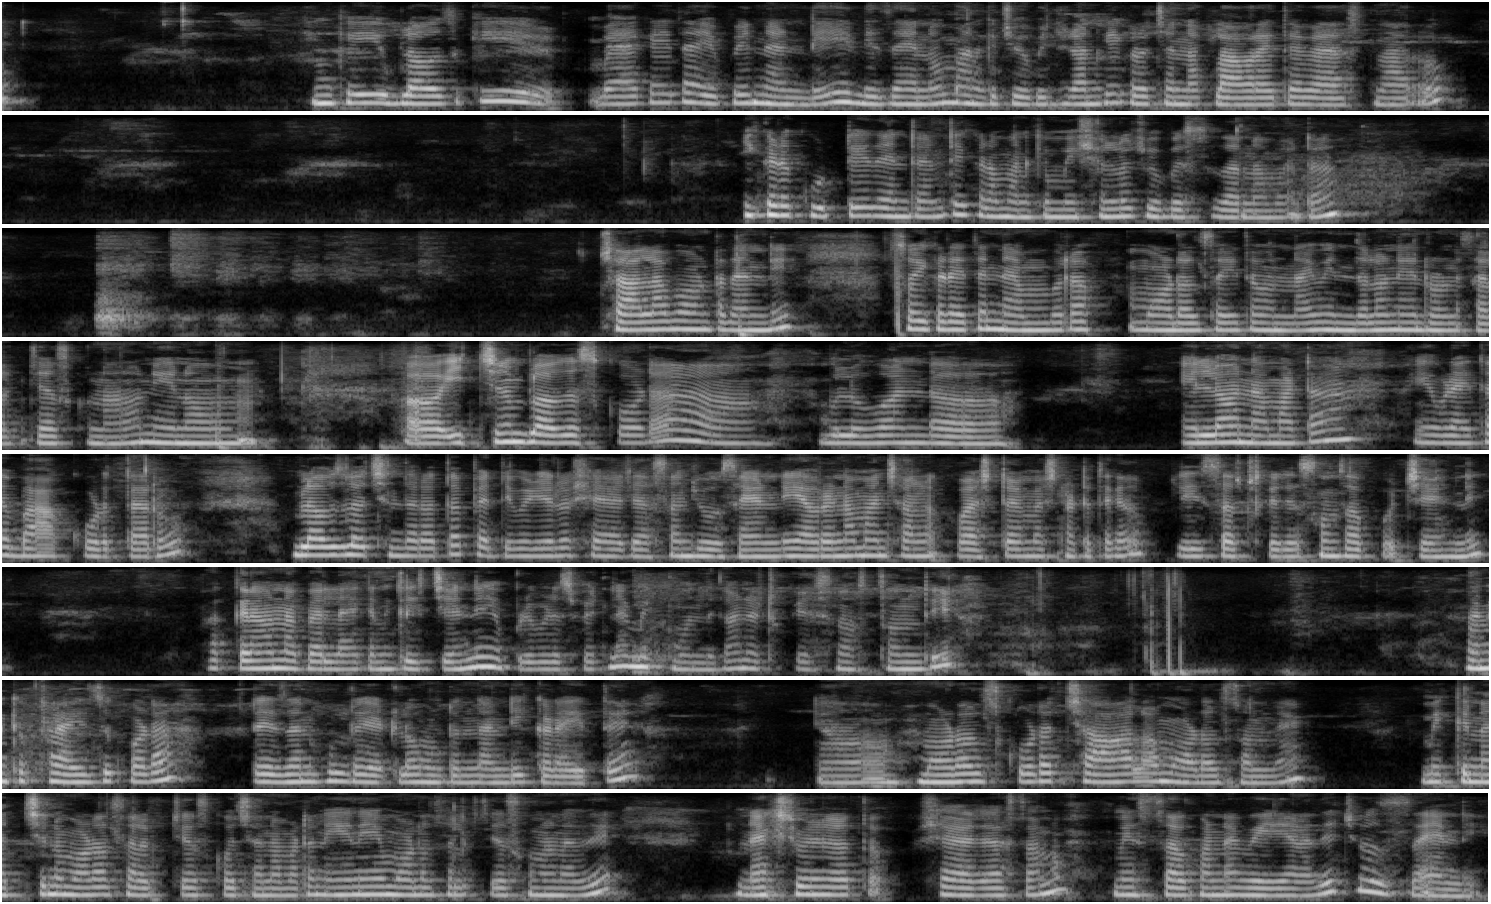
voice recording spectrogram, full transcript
ఇంకా ఈ బ్లౌజ్కి బ్యాక్ అయితే అయిపోయిందండి. డిజైన్ మనకి చూపించడానికి ఇక్కడ చిన్న ఫ్లవర్ అయితే వేస్తున్నారు. ఇక్కడ కుట్టేది ఏంటంటే ఇక్కడ మనకి మిషన్లో చూపిస్తుంది అన్నమాట చాలా బాగుంటుందండి. సో ఇక్కడైతే నెంబర్ ఆఫ్ మోడల్స్ అయితే ఉన్నాయి. ఇందులో నేను రెండు సెలెక్ట్ చేసుకున్నాను. నేను ఇచ్చిన బ్లౌజెస్ కూడా బ్లూ అండ్ ఎల్లో అన్నమాట. ఇవిడైతే బాగా కుడతారు. బ్లౌజులు వచ్చిన తర్వాత పెద్ద వీడియోలో షేర్ చేస్తాను. చూసేయండి. ఎవరైనా మన ఛానల్ ఫస్ట్ టైం వచ్చినట్టయితే కదా ప్లీజ్ సబ్స్క్రైబ్ చేసుకొని సపోర్ట్ చేయండి. పక్కనే ఉన్న బెల్ ఐకన్ క్లిక్ చేయండి. ఎప్పుడు వీడియోస్ పెట్టినా మీకు ముందుగా నోటిఫికేషన్ వస్తుంది. మనకి ప్రైజ్ కూడా రీజనబుల్ రేట్లో ఉంటుందండి ఇక్కడైతే. మోడల్స్ కూడా చాలా మోడల్స్ ఉన్నాయి. మీకు నచ్చిన మోడల్ సెలెక్ట్ చేసుకోవచ్చు అనమాట నేను ఏ మోడల్ సెలెక్ట్ చేసుకున్నాను అనేది నెక్స్ట్ వీడియోతో షేర్ చేస్తాను. మిస్ అవ్వకుండా వీడియో అనేది చూసేయండి.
